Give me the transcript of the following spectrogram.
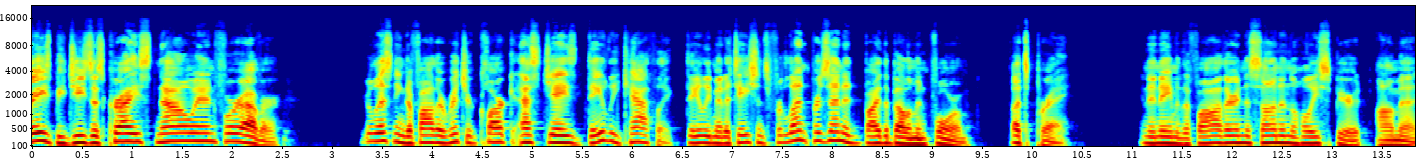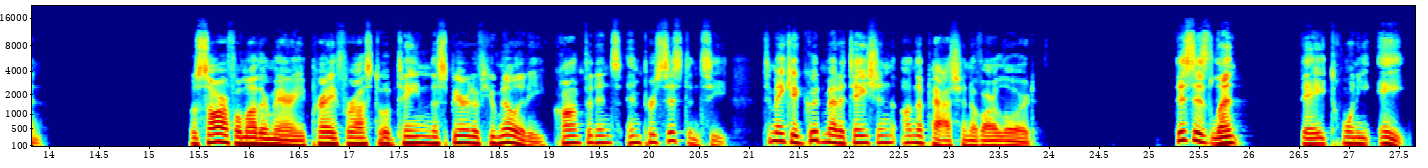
Praise be Jesus Christ, now and forever. You're listening to Father Richard Clarke, S.J.'s Daily Catholic, Daily Meditations for Lent, presented by the Bellarmine Forum. Let's pray. In the name of the Father, and the Son, and the Holy Spirit. Amen. O sorrowful Mother Mary, pray for us to obtain the spirit of humility, confidence, and persistency to make a good meditation on the Passion of our Lord. This is Lent Day 28.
